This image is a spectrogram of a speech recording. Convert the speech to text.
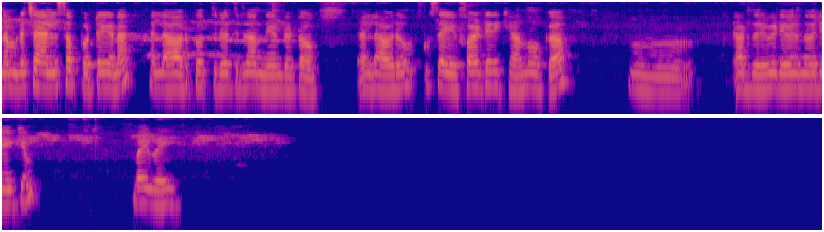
നമ്മുടെ ചാനൽ സപ്പോർട്ട് ചെയ്യണേ. എല്ലാവർക്കും ഒത്തിരി ഒത്തിരി നന്ദിയുണ്ട് കേട്ടോ. എല്ലാവരും സേഫായിട്ട് ഇരിക്കാൻ നോക്കുക. അടുത്തൊരു വീഡിയോ വരുന്നവരേക്കും. Bye bye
